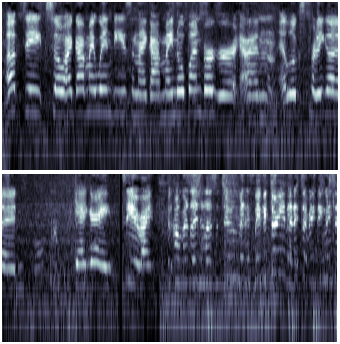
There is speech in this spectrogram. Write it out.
Update, so I got my Wendy's and I got my no bun burger and it looks pretty good. Okay, great. See it right? The conversation lasted two minutes, maybe three minutes, everything we said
